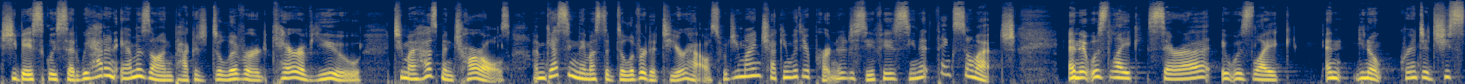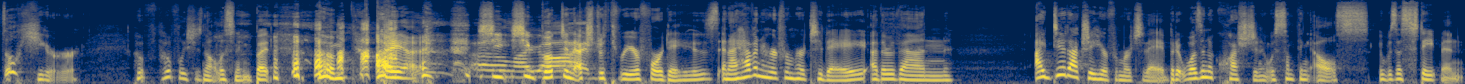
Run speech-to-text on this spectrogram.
She basically said, "We had an Amazon package delivered care of you to my husband Charles. I'm guessing they must have delivered it to your house. Would you mind checking with your partner to see if he has seen it? Thanks so much." And it was like, "Sarah, it was like and you know, granted she's still here hopefully she's not listening, but um, I uh, she she booked an extra three or four days, and I haven't heard from her today. Other than I did actually hear from her today, but it wasn't a question; it was something else. It was a statement,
